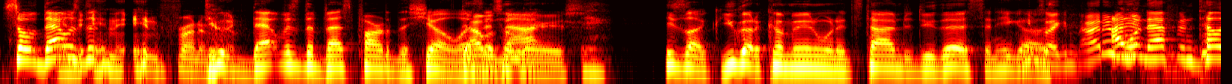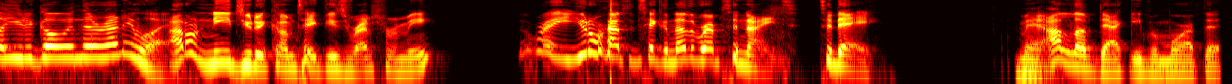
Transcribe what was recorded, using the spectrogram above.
So that in, was the in, in front of him. dude. That was the best part of the show. Was that was not? hilarious. He's like, "You got to come in when it's time to do this," and he He goes, was like, I "I didn't, didn't, want, effing tell you to go in there anyway." I don't need you to come take these reps from me. Right? You don't have to take another rep tonight, today. Man, I love Dak even more after.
